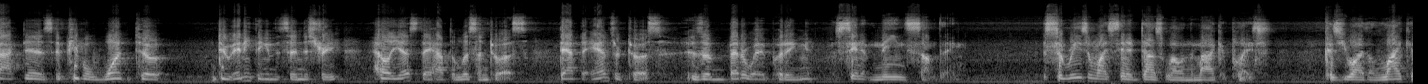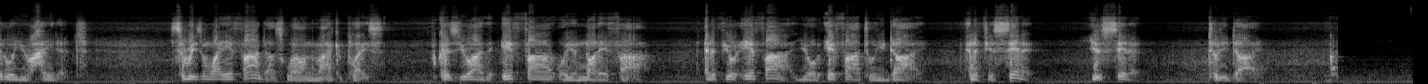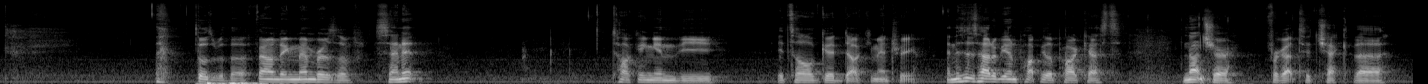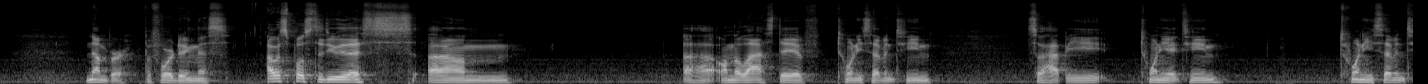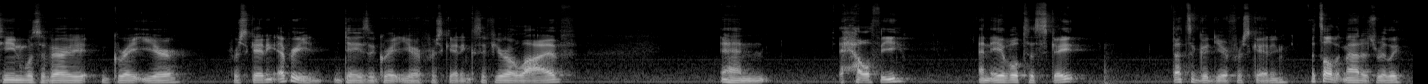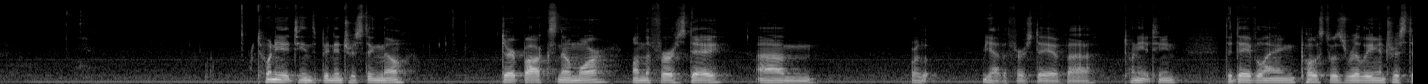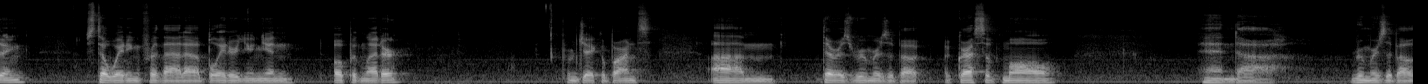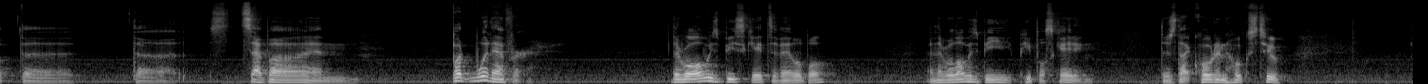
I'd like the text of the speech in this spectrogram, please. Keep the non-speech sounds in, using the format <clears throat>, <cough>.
fact is, if people want to do anything in this industry, hell yes, they have to listen to us. They have to answer to us. Is a better way of putting it. Senate means something. It's the reason why Senate does well in the marketplace, because you either like it or you hate it. It's the reason why FR does well in the marketplace, because you're either FR or you're not FR. And if you're FR, you're FR till you die. And if you're Senate, you're Senate till you die. Those were the founding members of Senate talking in the It's All Good documentary. And this is how to be unpopular podcast. Not sure. Forgot to check the number before doing this. I was supposed to do this um, uh, on the last day of 2017. So happy 2018. 2017 was a very great year for skating. Every day is a great year for skating because if you're alive and healthy and able to skate, that's a good year for skating. That's all that matters, really. 2018's been interesting though. Dirtbox no more on the first day, um, or the, yeah, the first day of uh, 2018. The Dave Lang post was really interesting. Still waiting for that uh, Blader Union open letter from Jacob Barnes. Um, there was rumors about aggressive mall and uh, rumors about the the Seba and but whatever. There will always be skates available, and there will always be people skating. There's that quote in Hoax too.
